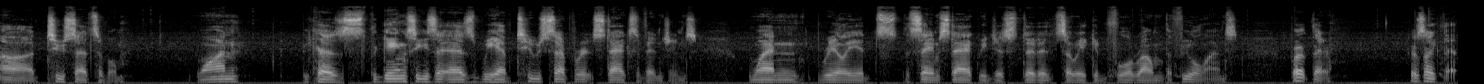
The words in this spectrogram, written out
uh, two sets of them. One, because the game sees it as we have two separate stacks of engines, when really it's the same stack, we just did it so we could fool around with the fuel lines. But there, just like that.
